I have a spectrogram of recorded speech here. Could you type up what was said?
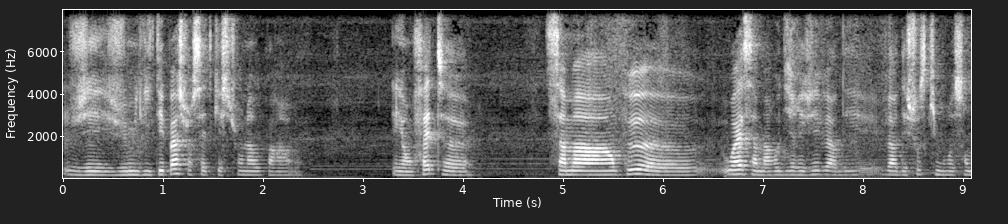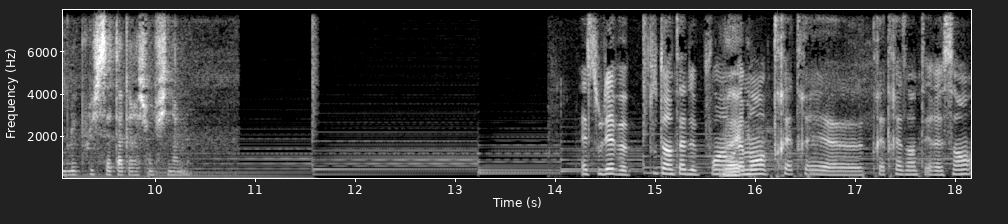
je militais pas sur cette question-là auparavant. Et en fait, ça m'a un peu, euh, ouais, ça m'a redirigé vers des, vers des choses qui me ressemblent plus cette agression finalement. Elle soulève tout un tas de points Ouais. vraiment très très euh, très très intéressants.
